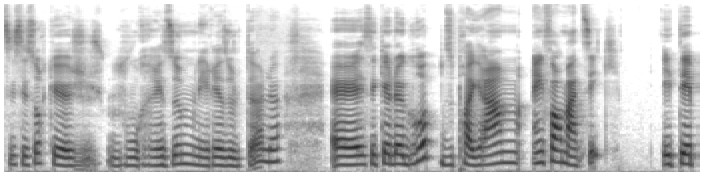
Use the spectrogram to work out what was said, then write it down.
c'est sûr que je, vous résume les résultats. Euh, c'est que le groupe du programme informatique était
